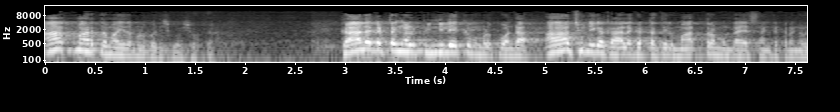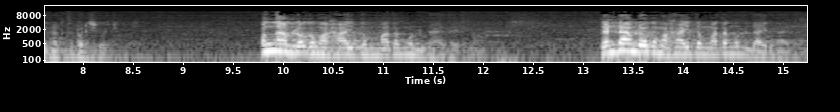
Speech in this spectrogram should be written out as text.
ആത്മാർത്ഥമായി നമ്മൾ പരിശോധിച്ച് നോക്കുക. കാലഘട്ടങ്ങൾ പിന്നിലേക്ക് നമ്മൾ പോകേണ്ട. ആധുനിക കാലഘട്ടത്തിൽ മാത്രമുണ്ടായ സംഘടനകൾ എടുത്ത് പരിശോധിച്ചു ഒന്നാം ലോക മഹായുദ്ധം മതം കൊണ്ടുണ്ടായതായിരുന്നു. രണ്ടാം ലോക മഹായുദ്ധം മതം കൊണ്ടുണ്ടായിരുന്നായിരുന്നു.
